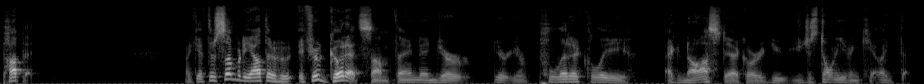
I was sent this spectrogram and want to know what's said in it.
puppet. Like if there's somebody out there who, if you're good at something and you're you're you're politically agnostic or you, you just don't even care, like that,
